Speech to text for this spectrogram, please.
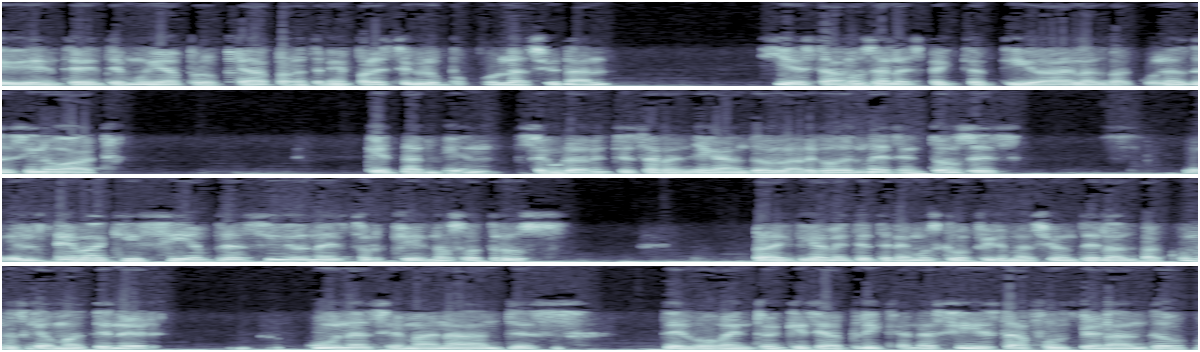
evidentemente muy apropiada para también para este grupo poblacional. Y estamos a la expectativa de las vacunas de Sinovac, que también seguramente estarán llegando a lo largo del mes. Entonces, el tema aquí siempre ha sido, Néstor, que nosotros prácticamente tenemos confirmación de las vacunas que vamos a tener una semana antes del momento en que se aplican. Así está funcionando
